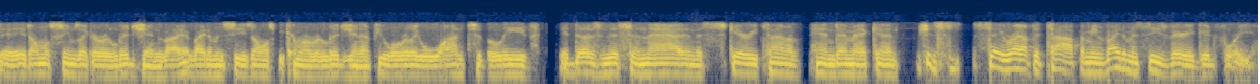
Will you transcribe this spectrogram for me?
It almost seems like a religion. Vitamin C has almost become a religion, and people really want to believe it does this and that in this scary time of pandemic. And we should say right off the top, I mean, vitamin C is very good for you.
